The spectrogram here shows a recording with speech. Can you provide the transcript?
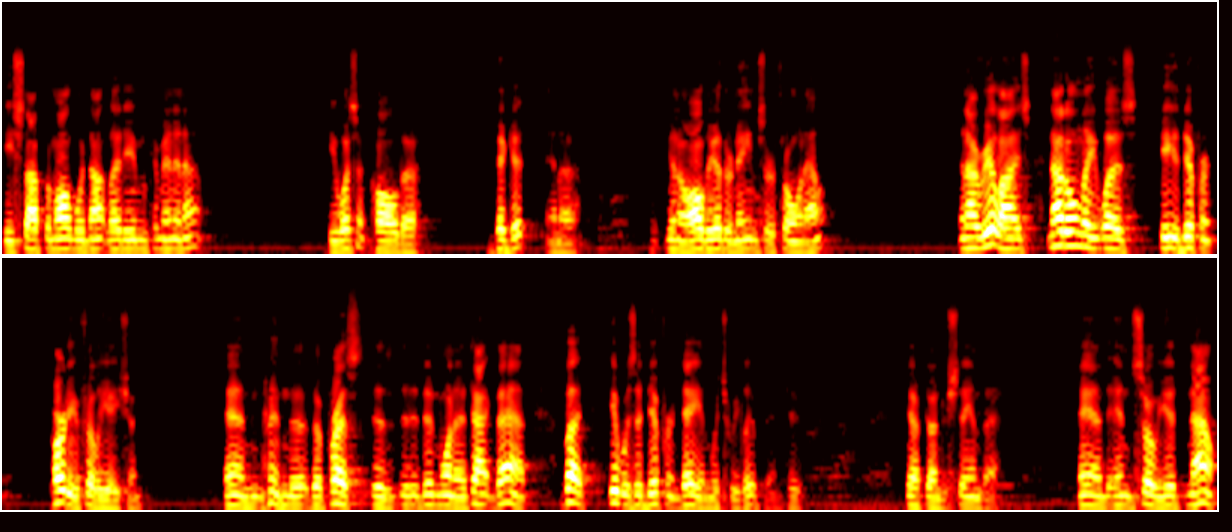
He stopped them all, would not let him come in and out. He wasn't called a bigot and a you know, all the other names are thrown out. And I realized not only was he a different party affiliation, and, and the, the press is, didn't want to attack that, but it was a different day in which we lived then, too. You have to understand that. And, and so you now,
